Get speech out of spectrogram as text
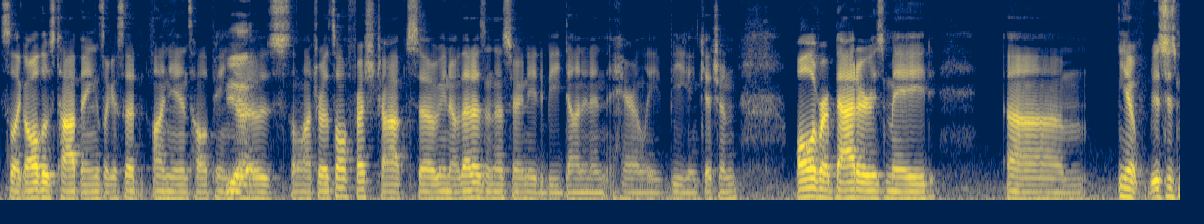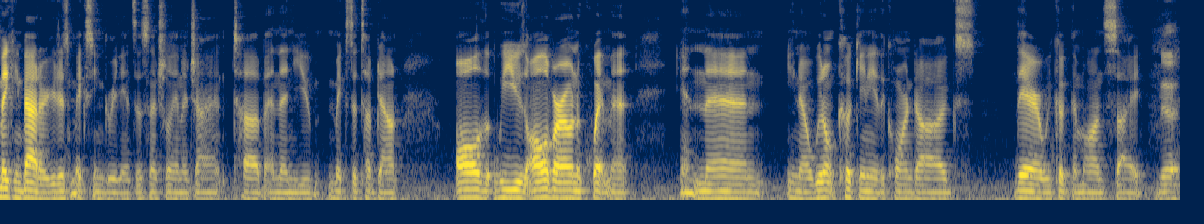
So like all those toppings, like I said, onions, jalapenos, cilantro, it's all fresh chopped. So you know that doesn't necessarily need to be done in an inherently vegan kitchen. All of our batter is made. Um, you know, it's just making batter. You're just mixing ingredients essentially in a giant tub, and then you mix the tub down. All the, we use all of our own equipment, and then you know we don't cook any of the corn dogs there. We cook them on site. Yeah.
